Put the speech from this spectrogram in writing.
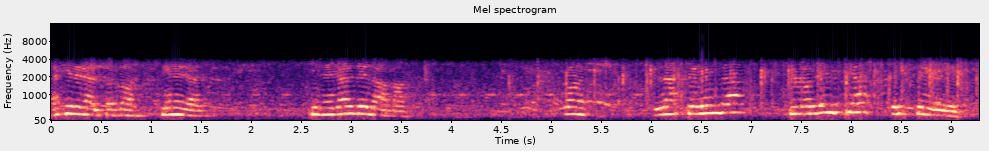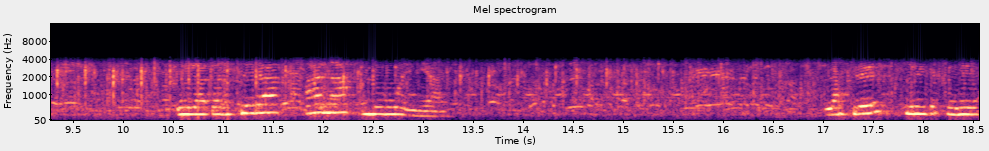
La general, perdón, general. General de damas. Con la segunda, Florencia Esteves. Y la tercera, Ana Ludueña. Las tres tienen que tener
